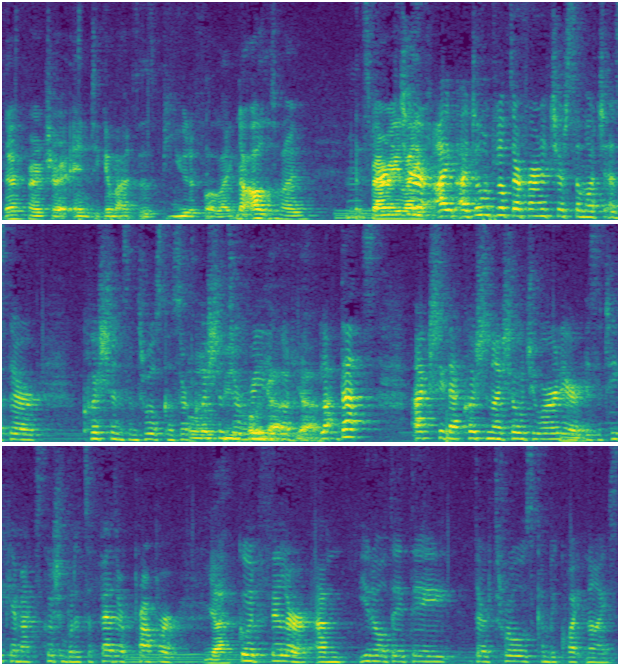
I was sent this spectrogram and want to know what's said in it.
their furniture in TK Maxx is beautiful. Like not all the time. Mm, it's very Furniture, like I, I don't love their furniture so much as their cushions and throws because their Oh, cushions are really yeah, good. yeah. Like, that's actually that cushion I showed you earlier is a TK Maxx cushion, but it's a feather proper yeah, good filler, and you know they they their throws can be quite nice.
